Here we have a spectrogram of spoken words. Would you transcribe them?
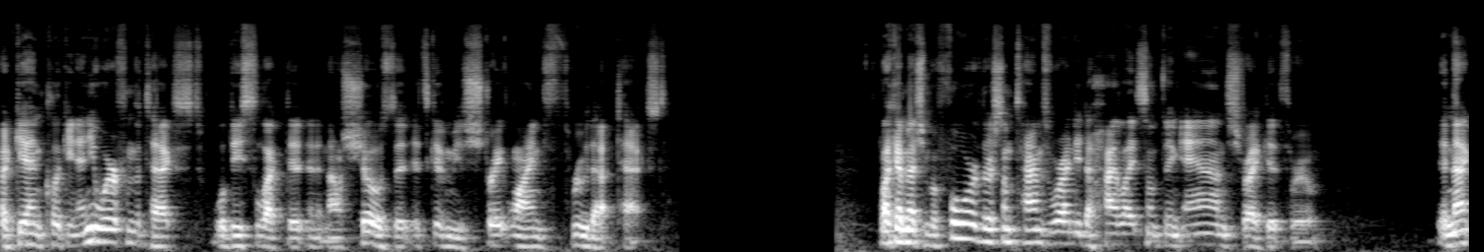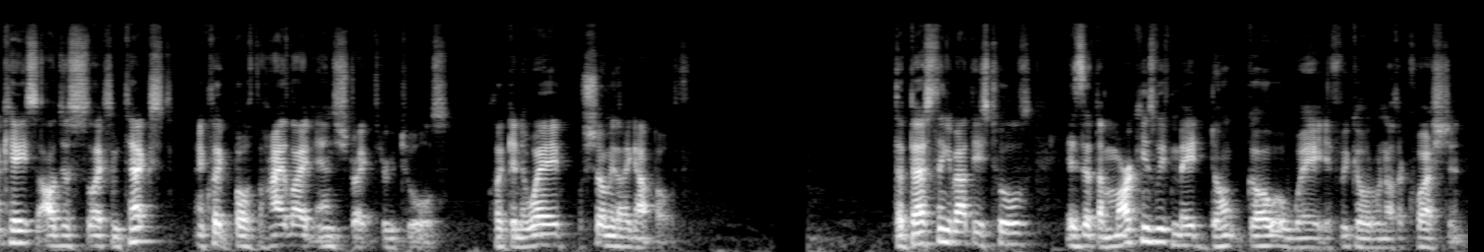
Again, clicking anywhere from the text will deselect it, and it now shows that it's giving me a straight line through that text. Like I mentioned before, there's some times where I need to highlight something and strike it through. In that case, I'll just select some text and click both the highlight and strike through tools. Clicking away will show me that I got both. The best thing about these tools is that the markings we've made don't go away if we go to another question.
